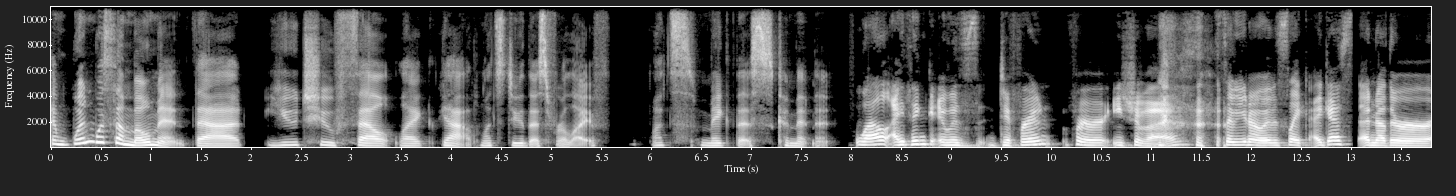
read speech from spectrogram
And when was the moment that you two felt like, yeah, let's do this for life? Let's make this commitment. Well, I think it was different for each of us. so, you know, it was like, I guess another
